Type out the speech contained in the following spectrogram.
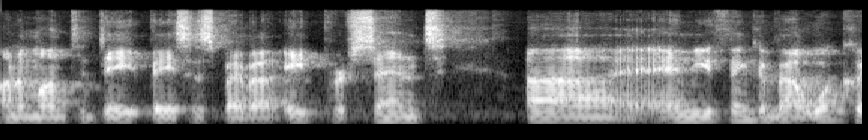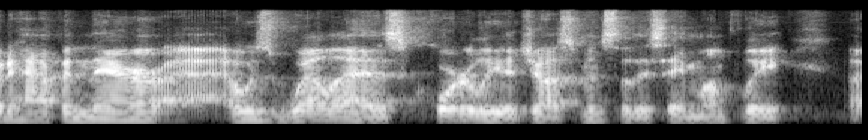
on a month to date basis by about 8% uh, and you think about what could happen there, uh, as well as quarterly adjustments. So they say monthly uh,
